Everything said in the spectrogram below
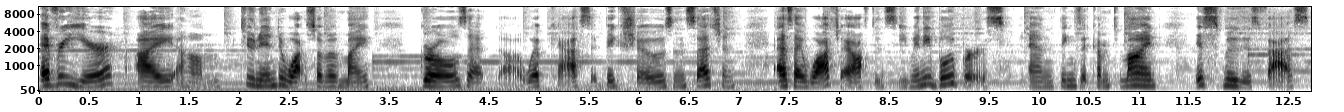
Every year, I um, tune in to watch some of my girls at uh, webcasts at big shows and such. And as I watch, I often see many bloopers and things that come to mind is smooth as fast.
